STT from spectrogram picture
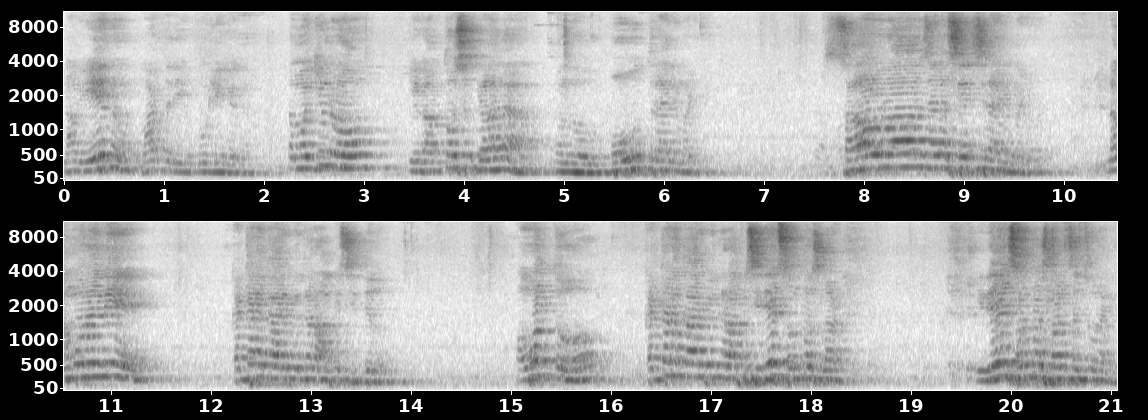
ನಾವು ಏನು ಮಾಡ್ತದೆ ಈಗ? ಕೂಡ್ಲಿಕ್ಕೆ ನಮ್ಮ ವಕೀಲರು ಈಗ ಹತ್ತು ವರ್ಷದ ಕೆಳಗ ಒಂದು ಬೌದ್ಧ ರ್ಯಾಲಿ ಮಾಡಿದ್ವಿ ಸಾವಿರಾರು ಜನ ಸೇರಿಸಿ ರ್ಯಾಲಿ ಮಾಡಿದ್ವಿ ನಮ್ಮೂರಲ್ಲಿ ಕಟ್ಟಡ ಕಾರ್ಮಿಕರ ಆಫೀಸ್ ಇದ್ದಿಲ್ಲ. ಅವತ್ತು ಕಟ್ಟಡ ಕಾರ್ಮಿಕರ ಆಫೀಸ್ ಇದೇ ಸಂತೋಷ್ ಲಾಡ್ ಇದೇ ಸಂತೋಷ್ ಲಾಡ್ ಸಚಿವರಾಗಿದ್ದರು.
